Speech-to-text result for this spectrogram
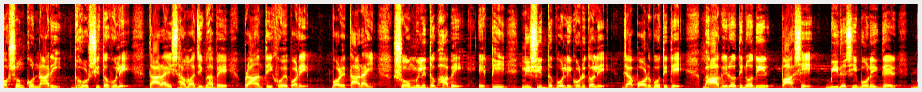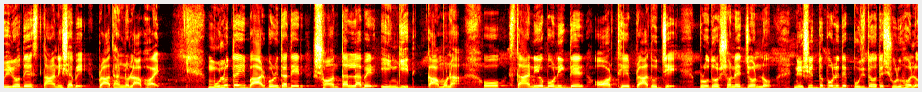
অসংখ্য নারী ধর্ষিত হলে তারাই সামাজিকভাবে প্রান্তিক হয়ে পড়ে। পরে তারাই সম্মিলিতভাবে একটি নিষিদ্ধ পল্লী গড়ে তোলে, যা পরবর্তীতে ভাগীরথী নদীর পাশে বিদেশি বণিকদের বিনোদের স্থান হিসাবে প্রাধান্য লাভ হয়। মূলত এই বারবণিতাদের সন্তান লাভের ইঙ্গিত, কামনা ও স্থানীয় বণিকদের অর্থের প্রাদুর্যে প্রদর্শনের জন্য নিষিদ্ধ পল্লীতে পূজিত হতে শুরু হলো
